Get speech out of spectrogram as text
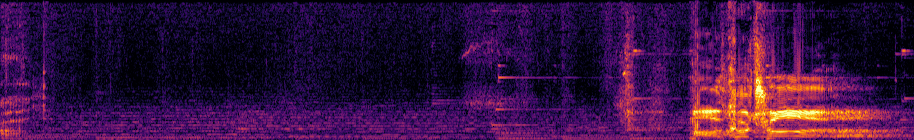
Ağlama. Malkoçoğlu!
